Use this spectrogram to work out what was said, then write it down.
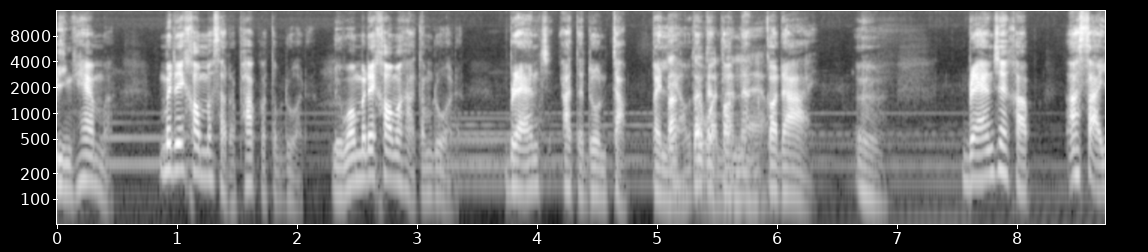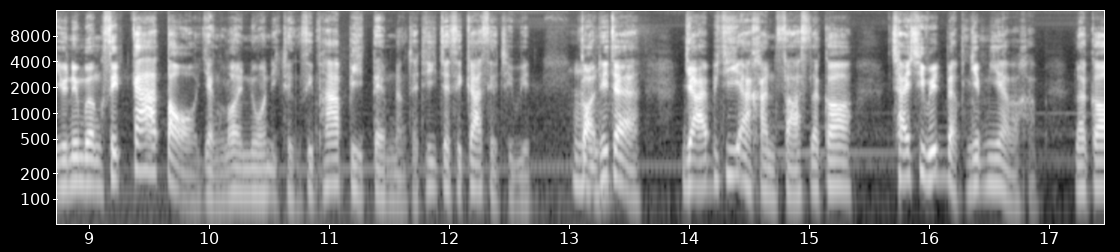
บิงแฮมอะไม่ได้เข้ามาสารภาพกับตำรวจอะหรือว่าไม่ได้เข้ามาหาตำรวจแบรนช์อาจจะโดนจับไปแล้วตั้ตั้งงแต่แต่ตอนนั้นวันนั้นแล้ว ก็ได้ เออแบรนช์ใช่ครับ อาศัยอยู่ในเมืองซิก้าต่ออย่างลอยนวลอีกถึง 15 ปีเต็มหลังจากที่เจสสิก้าเสียชีวิต ก่อนที่จะย้ายไปที่อาคันซัส แล้วก็ ใช้ชีวิตแบบเงียบๆอะครับ แล้วก็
